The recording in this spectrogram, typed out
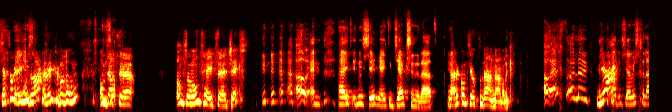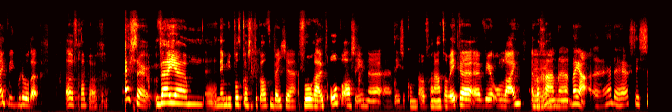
Ja, sorry, ik moet lachen. Weet je waarom? Omdat eh, onze hond heet eh, Jax. oh, en hij heet, in die serie heet hij Jax inderdaad. Ja, Ja. daar komt hij ook vandaan namelijk. Oh, echt? Oh, leuk. Ja, Ja, dus jij wist gelijk wie ik bedoelde. Oh, wat grappig. Esther, wij ehm, eh, nemen die podcast natuurlijk altijd een beetje vooruit op. Als in, eh, eh, deze komt over een aantal weken weer online. En we Mhm. gaan, nou ja, de herfst is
